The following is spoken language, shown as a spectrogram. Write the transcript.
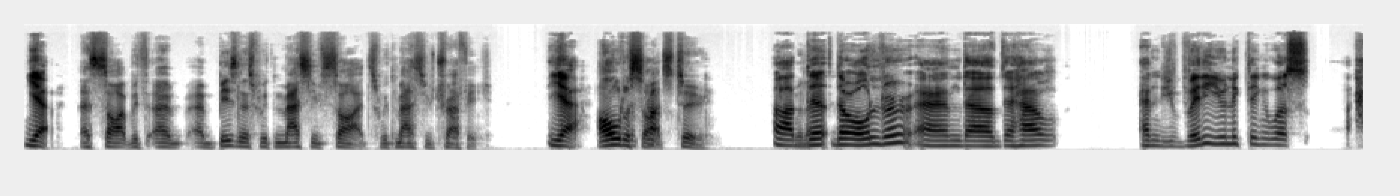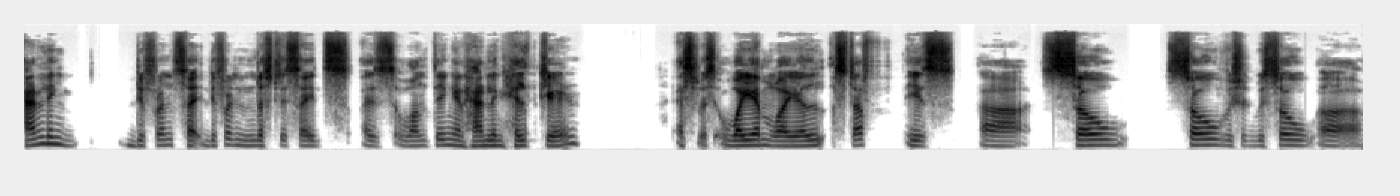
Yeah. A site with a, a business with massive sites with massive traffic. Yeah, Older sites too. uh, they're, they're older and uh, they have, and the very unique thing was handling different site, different industry sites as one thing, and handling healthcare, especially YMYL stuff is uh, so so we should be so uh,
